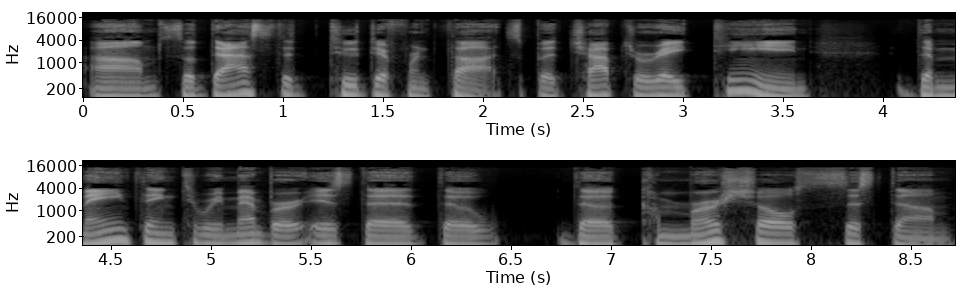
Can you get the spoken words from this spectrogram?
Um, so that's the two different thoughts. But chapter 18, the main thing to remember is the the the commercial system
